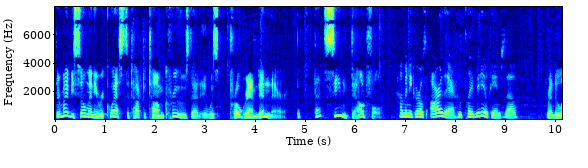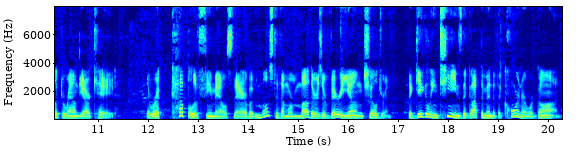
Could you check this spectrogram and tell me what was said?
There might be so many requests to talk to Tom Cruise that it was programmed in there, but that seemed doubtful. How many girls are there who play video games, though? Brenda looked around the arcade. There were a couple of females there, but most of them were mothers or very young children. The giggling teens that got them into the corner were gone.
